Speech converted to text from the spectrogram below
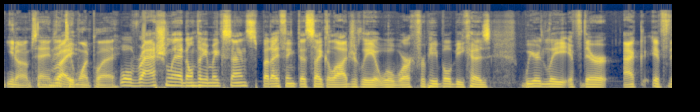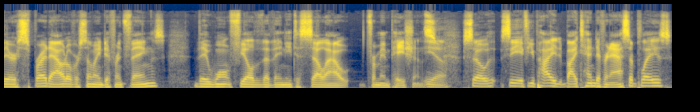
you know what I'm saying Right. into one play. Well, rationally, I don't think it makes sense, but I think that psychologically it will work for people because weirdly, if they're if they're spread out over so many different things, they won't feel that they need to sell out from impatience. Yeah. So, see, if you buy, buy 10 different asset plays,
